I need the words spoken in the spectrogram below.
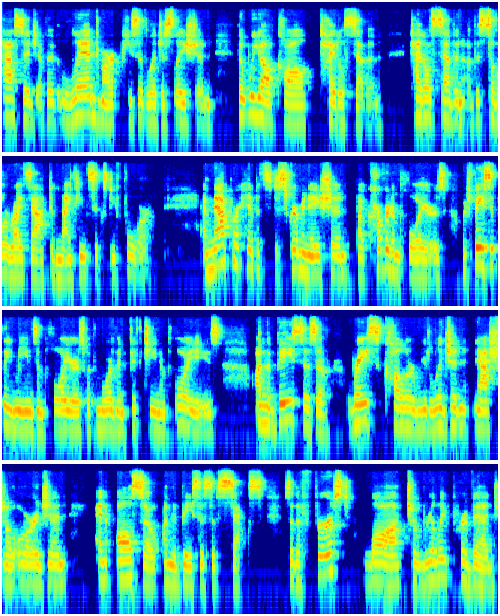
passage of a landmark piece of legislation that we all call Title VII, Title VII of the Civil Rights Act of 1964 and that prohibits discrimination by covered employers, which basically means employers with more than 15 employees, on the basis of race, color, religion, national origin, and also on the basis of sex. So, the first law to really prevent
